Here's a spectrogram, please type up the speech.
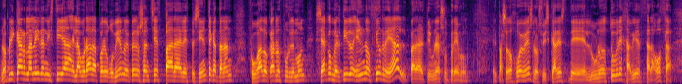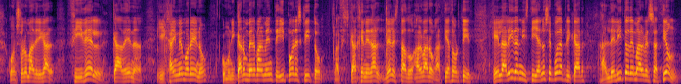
No aplicar la ley de amnistía elaborada por el gobierno de Pedro Sánchez para el expresidente catalán fugado Carlos Puigdemont se ha convertido en una opción real para el Tribunal Supremo. El pasado jueves, los fiscales del 1 de octubre, Javier Zaragoza, Consuelo Madrigal, Fidel Cadena y Jaime Moreno, comunicaron verbalmente y por escrito al fiscal general del Estado, Álvaro García Ortiz, que la ley de amnistía no se puede aplicar al delito de malversación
